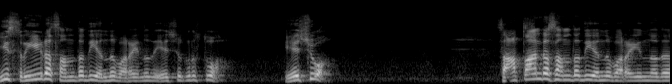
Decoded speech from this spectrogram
ഈ സ്ത്രീയുടെ സന്തതി എന്ന് പറയുന്നത് യേശു ക്രിസ്തുവാ യേശുവാ. സാത്താന്റെ സന്തതി എന്ന് പറയുന്നത്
